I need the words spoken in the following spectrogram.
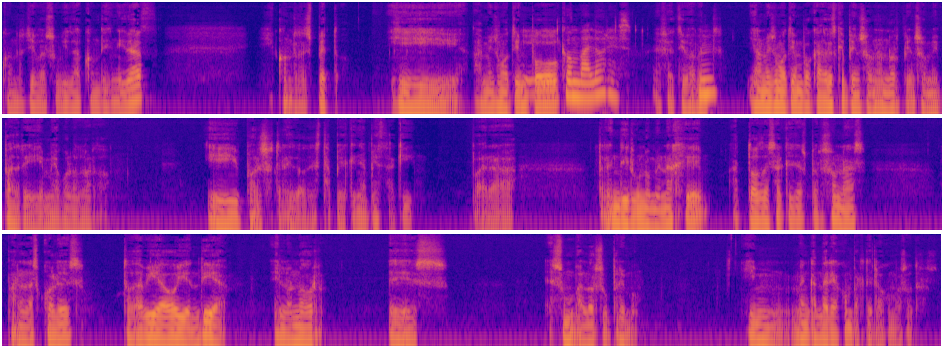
cuando lleva su vida con dignidad y con respeto. Y al mismo tiempo... Y con valores. Efectivamente. Y al mismo tiempo, cada vez que pienso en honor, pienso en mi padre y en mi abuelo Eduardo. Y por eso he traído esta pequeña pieza aquí, para rendir un homenaje a todas aquellas personas para las cuales todavía hoy en día el honor es, es un valor supremo. Y me encantaría compartirlo con vosotros.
